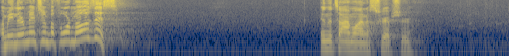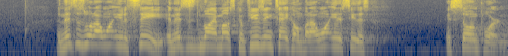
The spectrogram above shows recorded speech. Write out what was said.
I mean, they're mentioned before Moses in the timeline of Scripture. And this is what I want you to see, and this is my most confusing take home, but I want you to see this. It's so important.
